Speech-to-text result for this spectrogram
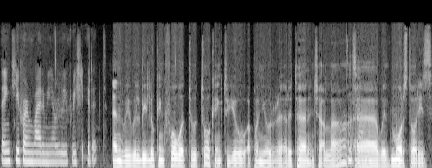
Thank you for inviting me. I really appreciate it. And we will be looking forward to talking to you upon your uh, return, inshallah, Inshallah. Uh, with more stories.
